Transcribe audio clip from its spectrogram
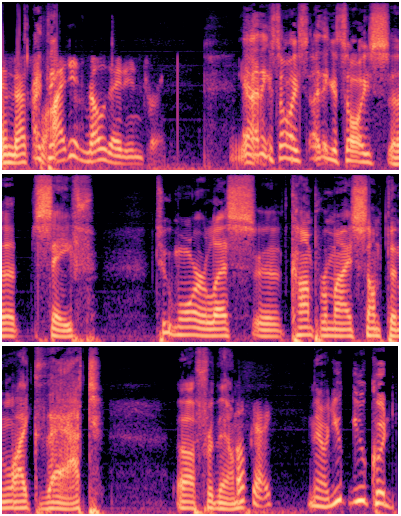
and that's I why think- I didn't know they didn't drink. Yeah, I think it's always I think it's always uh, safe to more or less uh, compromise something like that uh, for them. Okay. Know, you you could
